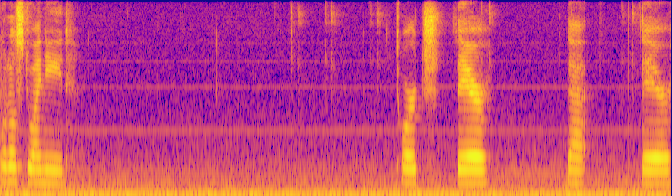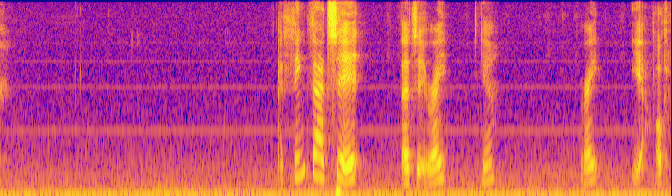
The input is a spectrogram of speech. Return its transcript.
What else do I need? Torch. There. That. There. I think that's it. That's it, right? Yeah? Right? Yeah, okay.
